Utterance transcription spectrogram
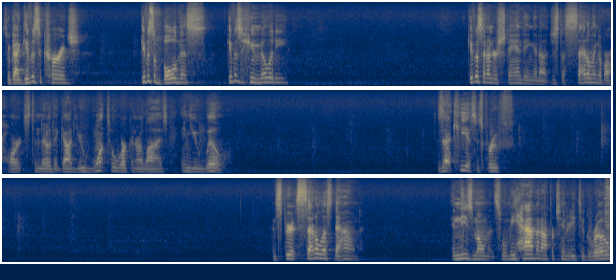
So, God, give us a courage, give us a boldness, give us a humility, give us an understanding and a, just a settling of our hearts to know that, God, you want to work in our lives and you will. Zacchaeus is proof. And Spirit, settle us down in these moments when we have an opportunity to grow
